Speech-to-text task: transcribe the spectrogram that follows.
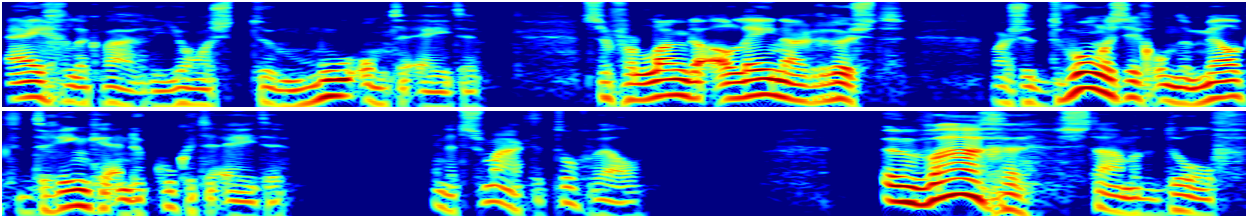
Eigenlijk waren de jongens te moe om te eten. Ze verlangden alleen naar rust, maar ze dwongen zich om de melk te drinken en de koeken te eten. En het smaakte toch wel. Een wagen, stamelde Dolf,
